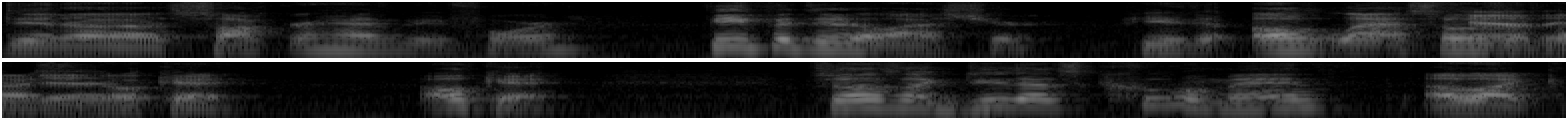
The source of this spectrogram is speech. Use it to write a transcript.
did uh, soccer have it before? FIFA did it last year. FIFA Oh, last so was Yeah, it they last did. year. Okay, okay. So I was like, dude, that's cool, man. I'm like,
